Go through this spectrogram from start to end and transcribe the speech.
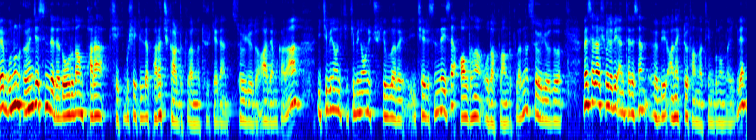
Ve bunun öncesinde de doğrudan para bu şekilde para çıkardıklarını Türkiye'den söylüyordu Adem Karahan. 2012-2013 yılları içerisinde ise altına odaklandıklarını söylüyordu. Mesela şöyle bir enteresan e, bir anekdot anlatayım bununla ilgili.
